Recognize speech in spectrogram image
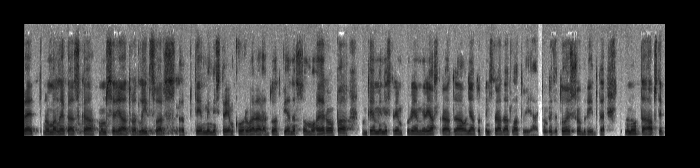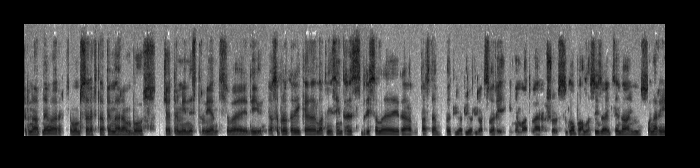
Bet nu, man liekas, ka mums ir jāatrod līdzsvars starp tiem ministriem, kuri varētu dot pienesumu Eiropā, un tiem ministriem, kuriem ir jāstrādā un jāturpina strādāt Latvijā. Un līdz ar to es šobrīd nu, tā apstiprināt nevaru. Mums sarakstā, piemēram, būs četri ministri, viens vai divi. Jāsaprot arī, ka Latvijas intereses Briselē ir pārstāvēt ļoti, ļoti, ļoti svarīgi, ņemot vērā šos globālos izaicinājumus un arī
